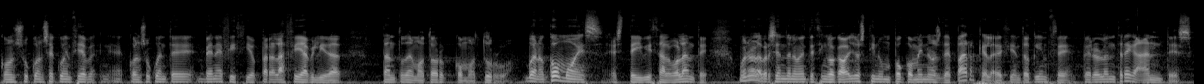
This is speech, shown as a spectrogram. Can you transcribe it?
con su consecuencia, consecuente beneficio para la fiabilidad tanto de motor como turbo. Bueno, ¿cómo es este Ibiza al volante? Bueno, la versión de 95 caballos tiene un poco menos de par que la de 115, pero lo entrega antes.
